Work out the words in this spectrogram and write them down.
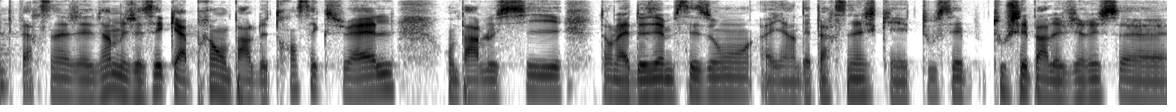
de personnages lesbiens, mais je sais qu'après on parle de transsexuels. On parle aussi dans la deuxième saison, euh, il y a un des personnages qui est touché, touché par le virus euh,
